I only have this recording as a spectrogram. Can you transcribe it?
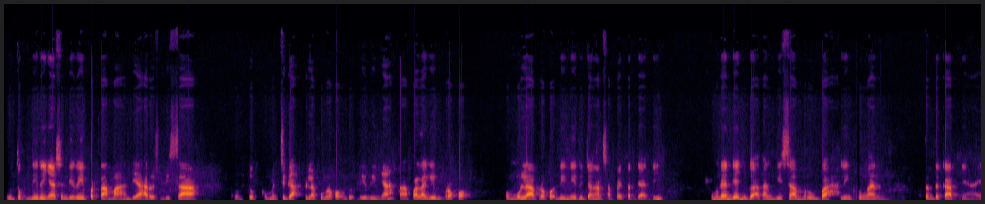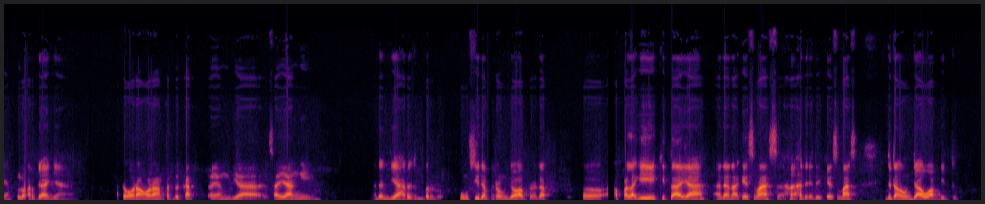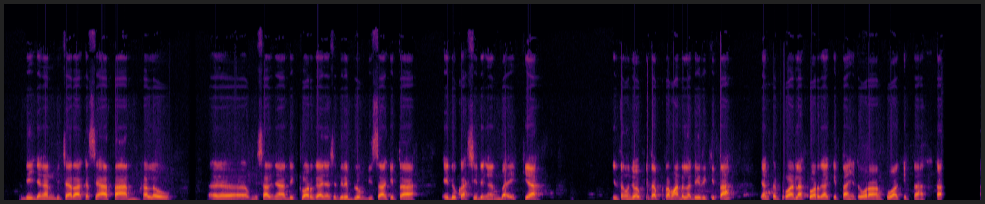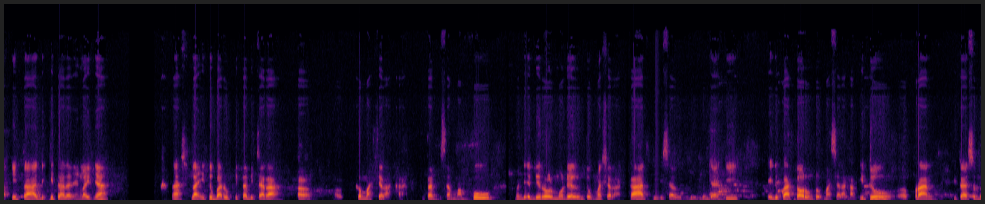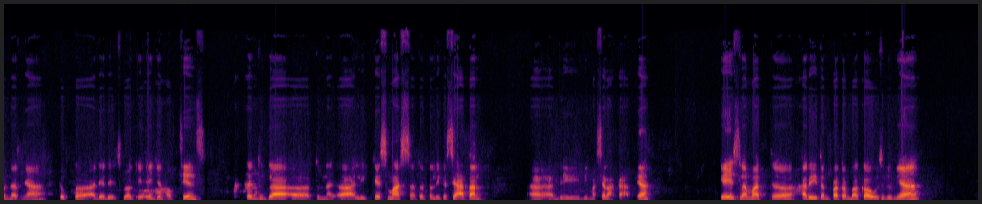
Untuk dirinya sendiri pertama dia harus bisa untuk mencegah perilaku merokok untuk dirinya, apalagi merokok pemula, merokok dini itu jangan sampai terjadi. Kemudian dia juga akan bisa merubah lingkungan terdekatnya, ya, keluarganya, atau orang-orang terdekat yang dia sayangi, dan dia harus berfungsi dan bertanggung jawab terhadap uh, apalagi kita ya, ada anak kesmas, adik-adik kesmas, itu tanggung jawab itu. Jadi jangan bicara kesehatan kalau eh, misalnya di keluarganya sendiri belum bisa kita edukasi dengan baik ya. Jadi tanggung jawab kita pertama adalah diri kita, yang kedua adalah keluarga kita, yaitu orang tua kita, kakak kita, adik kita dan yang lainnya. Nah setelah itu baru kita bicara uh, ke masyarakat. Kita bisa mampu menjadi role model untuk masyarakat, bisa menjadi edukator untuk masyarakat. Itu uh, peran kita sebenarnya untuk adik-adik sebagai agent of change dan juga uh, ahli kesmas atau ahli kesehatan uh, di, di masyarakat ya. Oke, selamat uh, Hari Tanpa Tembakau Sedunia.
